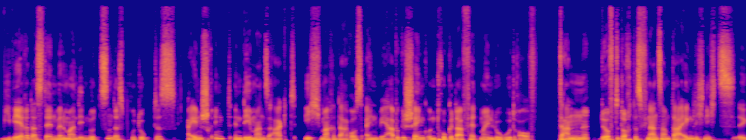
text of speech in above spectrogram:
wie wäre das denn, wenn man den Nutzen des Produktes einschränkt, indem man sagt, ich mache daraus ein Werbegeschenk und drucke da fett mein Logo drauf? Dann dürfte doch das Finanzamt da eigentlich nichts äh,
